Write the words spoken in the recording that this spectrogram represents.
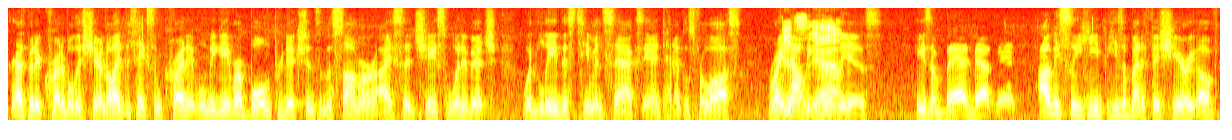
guy's been incredible this year. And I'd like to take some credit. When we gave our bold predictions in the summer, I said Chase Winovich would lead this team in sacks and tackles for loss. Right now, he yeah. currently is. He's a bad, bad man. Obviously, he, he's a beneficiary of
